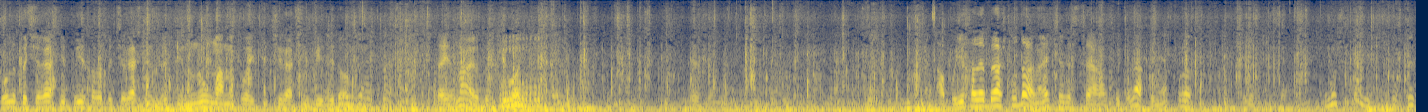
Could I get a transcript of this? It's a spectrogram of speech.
Були б черешні, поїхали б черешні Ну, мами твої черешні білі добре. Та я знаю, тут кіло. А поїхали б аж туди, знаєш, через це, а це далеко, ні? Ну що там? Тут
